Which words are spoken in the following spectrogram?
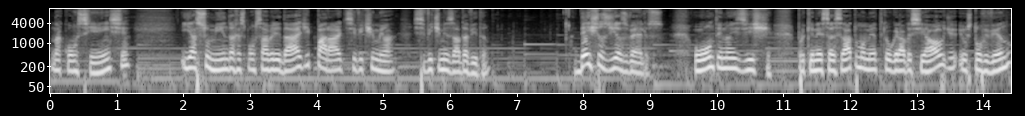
na consciência e assumindo a responsabilidade e parar de se vitimizar, se vitimizar da vida. Deixe os dias velhos. O ontem não existe, porque nesse exato momento que eu gravo esse áudio, eu estou vivendo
